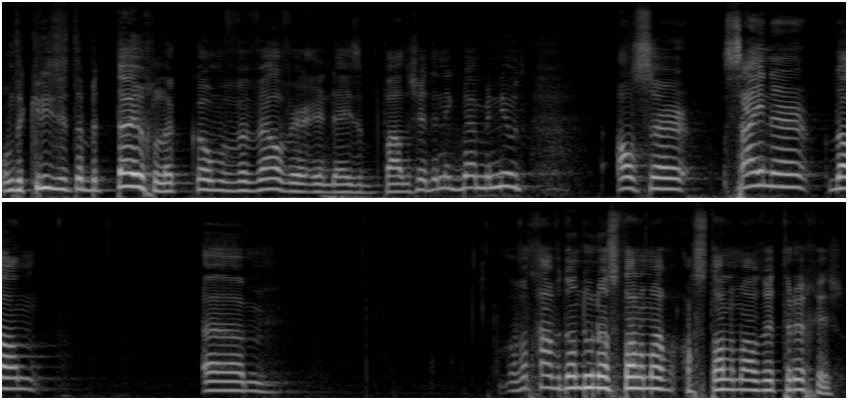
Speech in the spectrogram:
om de crisis te beteugelen, komen we wel weer in deze bepaalde shit. En ik ben benieuwd, als er, zijn er dan, ehm, wat gaan we dan doen als het allemaal, als het allemaal weer terug is?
